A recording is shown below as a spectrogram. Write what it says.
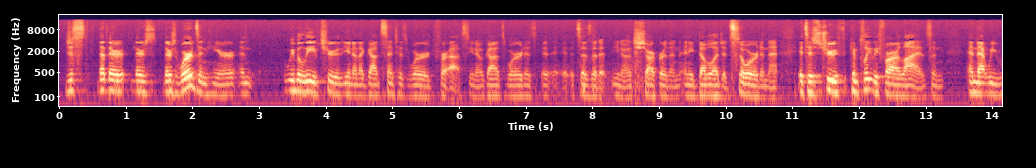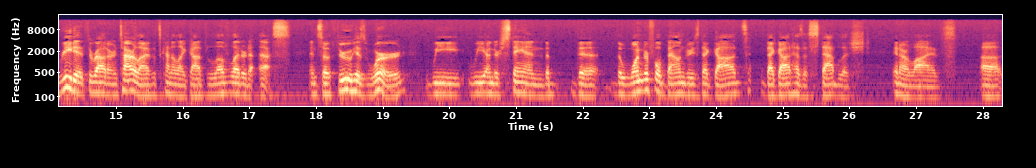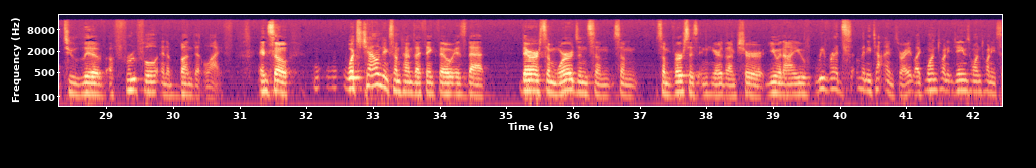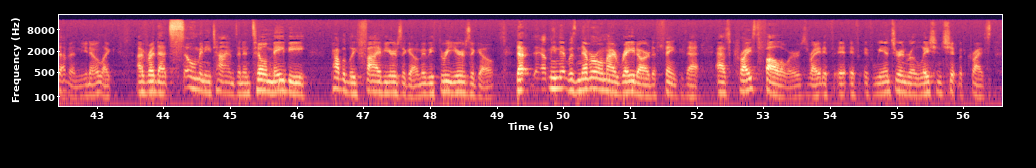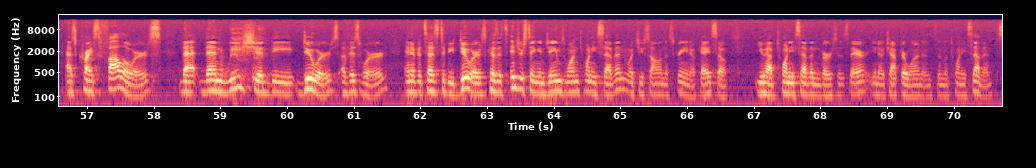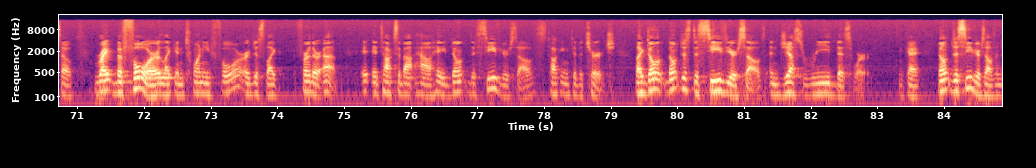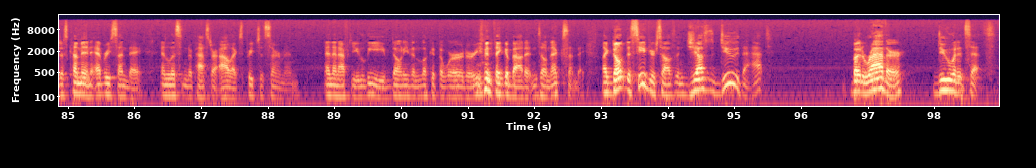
just that there there's there's words in here, and we believe true, you know, that God sent His Word for us. You know, God's Word is it, it says that it, you know, it's sharper than any double-edged sword, and that it's His truth completely for our lives, and and that we read it throughout our entire lives. It's kind of like God's love letter to us, and so through His Word, we we understand the the the wonderful boundaries that God's that God has established in our lives uh, to live a fruitful and abundant life. And so what's challenging sometimes, I think, though, is that there are some words and some, some, some verses in here that I'm sure you and I, we've read so many times, right? Like 120, James 127, you know, like I've read that so many times. And until maybe probably five years ago, maybe three years ago, that, I mean, it was never on my radar to think that as Christ followers, right, if, if, if we enter in relationship with Christ, as Christ followers, that then we should be doers of his word and if it says to be doers, because it's interesting in James 1.27, what you saw on the screen, okay? So you have 27 verses there, you know, chapter 1, and it's in the 27th. So right before, like in 24, or just like further up, it, it talks about how, hey, don't deceive yourselves, talking to the church. Like, don't, don't just deceive yourselves and just read this word, okay? Don't deceive yourselves and just come in every Sunday and listen to Pastor Alex preach a sermon and then after you leave, don't even look at the word or even think about it until next Sunday. Like, don't deceive yourselves and just do that, but rather do what it says.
